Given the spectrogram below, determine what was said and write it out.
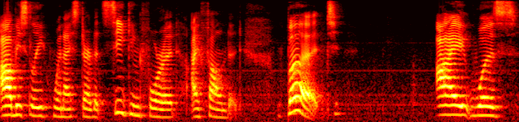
Obviously, when I started seeking for it, I found it. But I was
